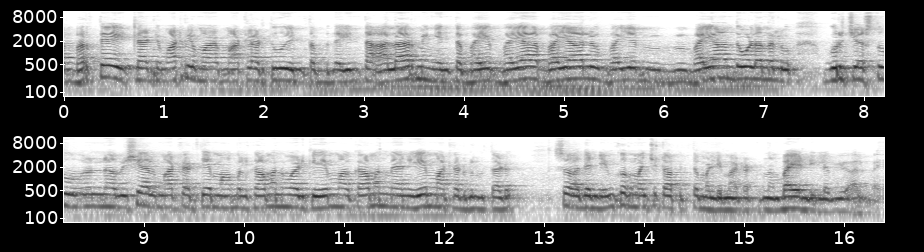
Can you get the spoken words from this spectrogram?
భర్తే ఇట్లాంటి మాటలు మా మాట్లాడుతూ ఇంత ఇంత అలార్మింగ్ ఇంత భయ భయ భయాలు భయ భయాందోళనలు గురి చేస్తూ ఉన్న విషయాలు మాట్లాడితే మామూలు కామన్ వాడికి ఏం కామన్ మ్యాన్ ఏం మాట్లాడగలుగుతాడు? సో అదండి. ఇంకొక మంచి టాపిక్తో మళ్ళీ మాట్లాడుకుందాం. బై అండి. లవ్ యూ ఆల్ బై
